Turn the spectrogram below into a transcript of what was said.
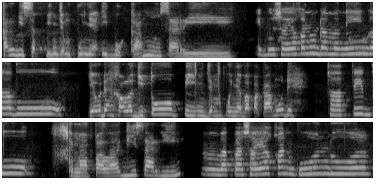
Kan bisa pinjam punya ibu kamu, Sari. Ibu saya kan udah meninggal, Bu. Ya udah kalau gitu pinjam punya bapak kamu deh. Tapi, Bu, Kenapa lagi, Sari? hmm, bapak saya kan gundul.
